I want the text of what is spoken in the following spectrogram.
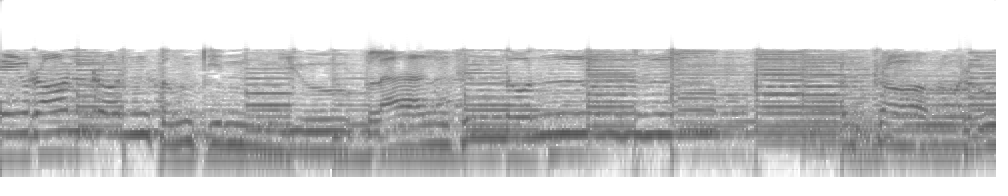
ให้ร้อนรนต้องกินอยู่กลางถนนเป็นครอบครัว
